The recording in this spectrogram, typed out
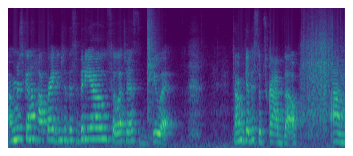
I'm just gonna hop right into this video, so let's just do it. Don't forget to subscribe though. Um,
